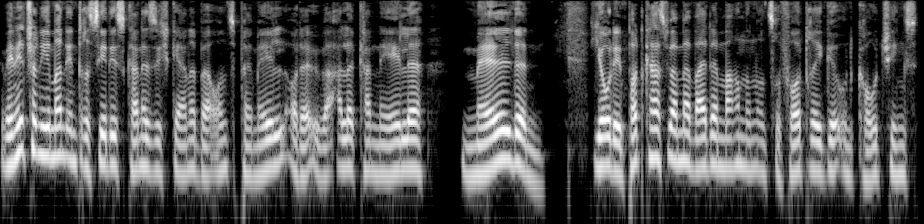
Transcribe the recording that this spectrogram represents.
wenn jetzt schon jemand interessiert ist, kann er sich gerne bei uns per Mail oder über alle Kanäle melden. Jo, den Podcast werden wir weitermachen und unsere Vorträge und Coachings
